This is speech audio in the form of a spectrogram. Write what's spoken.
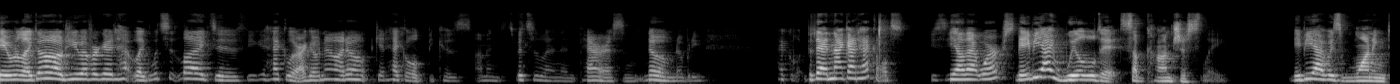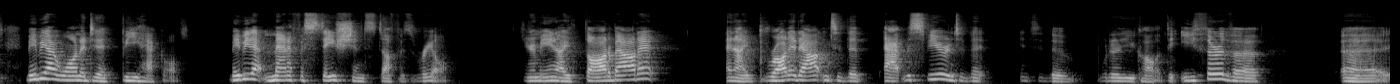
they were like, "Oh, do you ever get he- like what's it like to if you get heckler?" I go, "No, I don't get heckled because I'm in Switzerland and Paris and no, nobody heckled." But then I got heckled. You see how that works? Maybe I willed it subconsciously. Maybe I was wanting to, maybe I wanted to be heckled. Maybe that manifestation stuff is real. Do you know what I mean? I thought about it and I brought it out into the atmosphere, into the into the what do you call it? The ether, the uh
